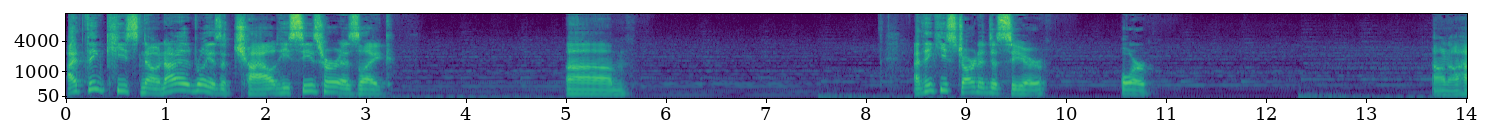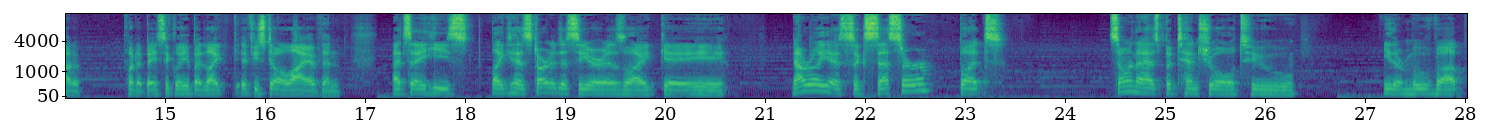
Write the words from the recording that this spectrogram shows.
I think he's no, not really as a child. He sees her as like, um, I think he started to see her, or I don't know how to put it basically, but like if he's still alive, then I'd say he's like has started to see her as like a not really a successor, but someone that has potential to either move up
